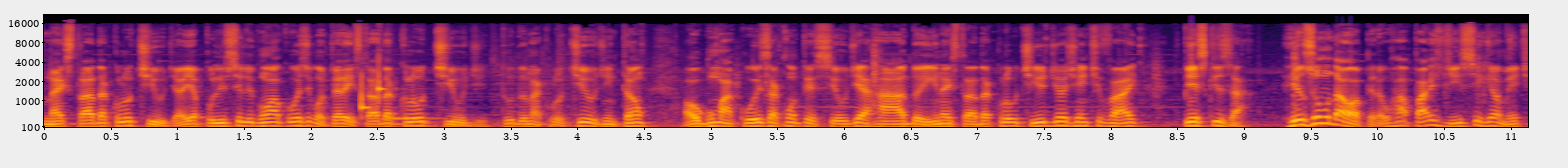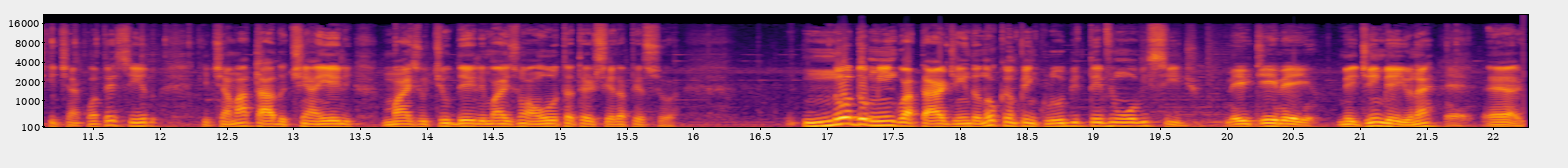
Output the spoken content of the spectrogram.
Na estrada Clotilde. Aí a polícia ligou uma coisa e falou: peraí, estrada Clotilde, tudo na Clotilde, então alguma coisa aconteceu de errado aí na estrada Clotilde e a gente vai pesquisar. Resumo da ópera: o rapaz disse realmente que tinha acontecido, que tinha matado, tinha ele, mais o tio dele, mais uma outra terceira pessoa. No domingo à tarde, ainda no Camping Clube, teve um homicídio. Meio-dia e meio. Meio-dia e meio, né? É. É,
